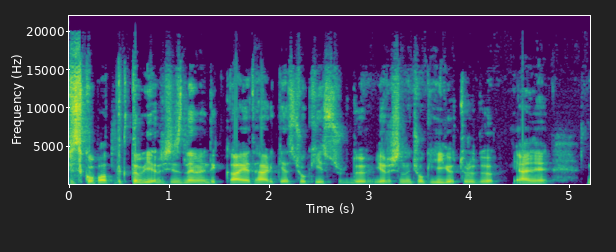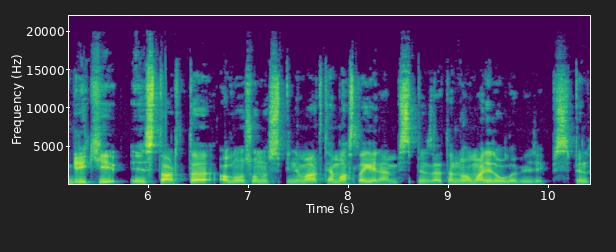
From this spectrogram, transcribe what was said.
psikopatlıkta bir yarış izlemedik. Gayet herkes çok iyi sürdü. Yarışını çok iyi götürdü. Yani bir iki e, startta Alonso'nun spini var. Temasla gelen bir spin zaten. Normalde de olabilecek bir spin.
